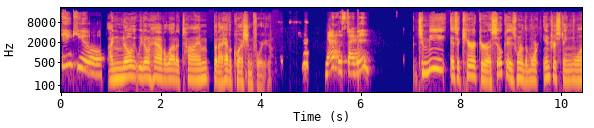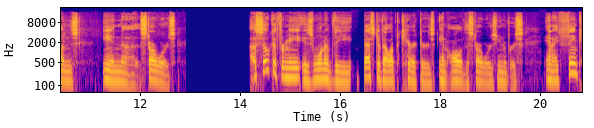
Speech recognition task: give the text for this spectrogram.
thank you. I know that we don't have a lot of time, but I have a question for you. Sure. Yeah, let's dive in. To me, as a character, Ahsoka is one of the more interesting ones in uh, Star Wars. Ahsoka, for me, is one of the best developed characters in all of the Star Wars universe. And I think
